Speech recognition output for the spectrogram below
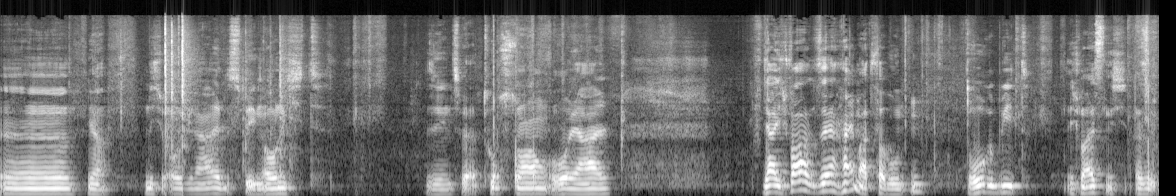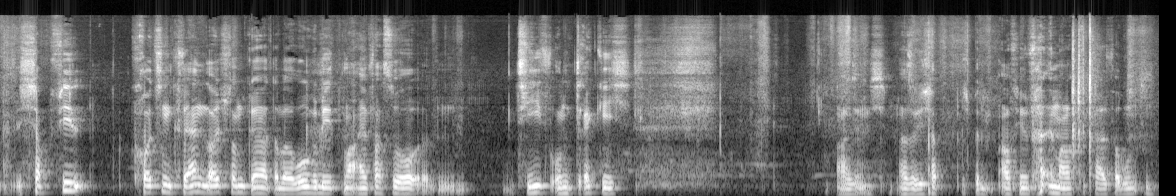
Äh, ja, nicht original, deswegen auch nicht sehenswert. Too Strong, Royal. Ja, ich war sehr heimatverbunden. Ruhrgebiet, ich weiß nicht. Also ich habe viel kreuz und quer in Deutschland gehört, aber Ruhrgebiet war einfach so tief und dreckig. Also nicht. Also ich hab, ich bin auf jeden Fall immer noch total verbunden.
